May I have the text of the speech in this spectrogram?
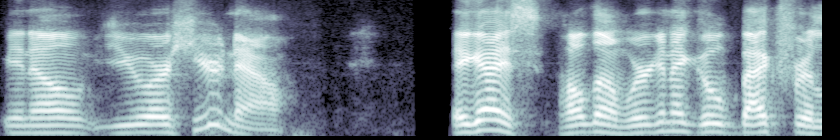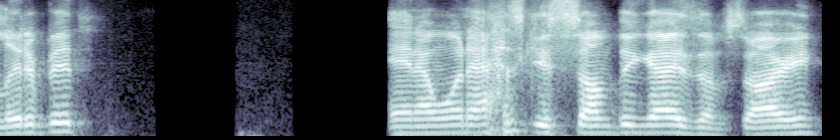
You know, you are here now. Hey, guys, hold on. We're gonna go back for a little bit, and I want to ask you something, guys. I'm sorry,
